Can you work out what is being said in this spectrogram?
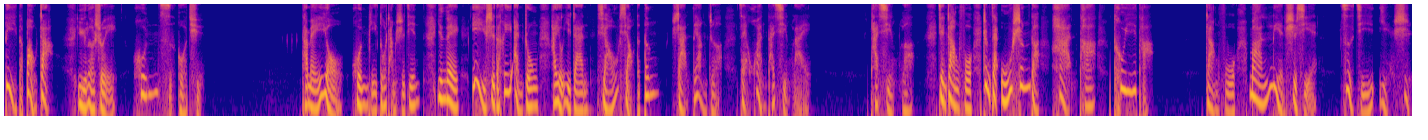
地的爆炸，余乐水昏死过去。他没有昏迷多长时间，因为意识的黑暗中还有一盏小小的灯闪亮着，在唤他醒来。他醒了，见丈夫正在无声的喊她、推她。丈夫满脸是血，自己也是。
